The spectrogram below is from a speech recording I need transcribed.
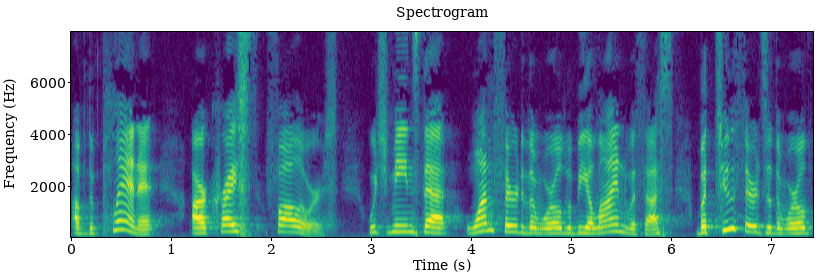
of the planet are Christ followers which means that one third of the world will be aligned with us, but two thirds of the world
